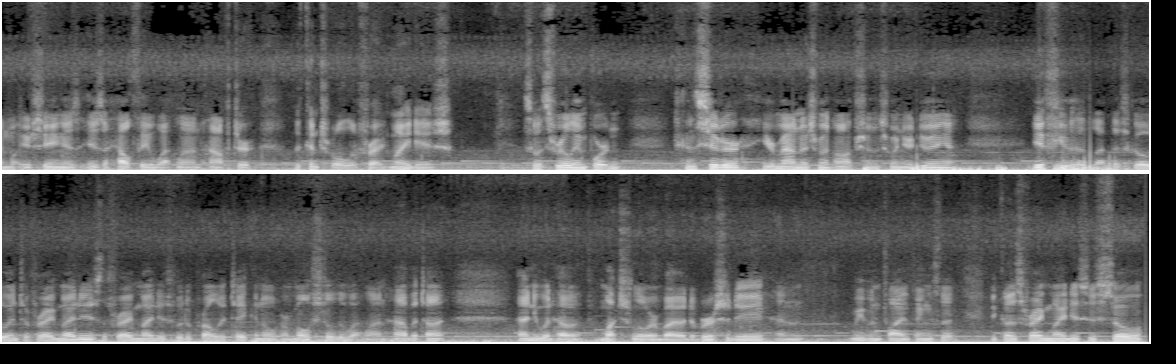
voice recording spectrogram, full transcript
and what you're seeing is, is a healthy wetland after the control of Phragmites. So it's really important to consider your management options when you're doing it. If you had let this go into Phragmites, the Phragmites would have probably taken over most of the wetland habitat and you would have much lower biodiversity and we even find things that because Phragmites is so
